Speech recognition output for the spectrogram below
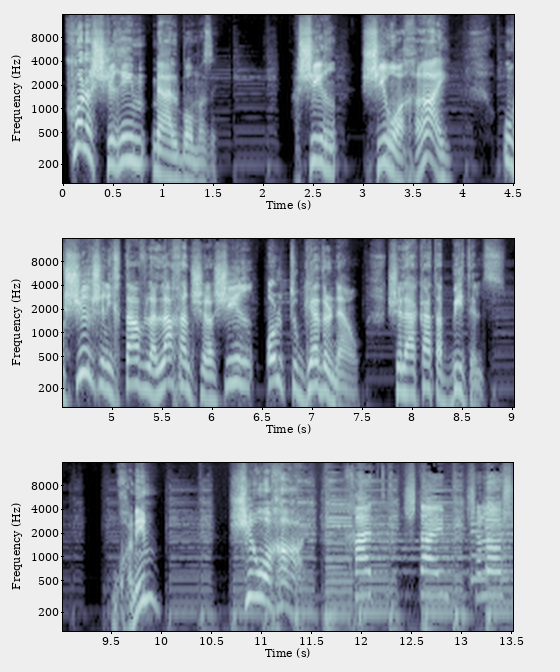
כל השירים מהאלבום הזה. השיר "שירו אחריי" הוא שיר שנכתב ללחן של השיר All Together Now של להקת הביטלס. מוכנים? שירו אחריי. אחד, שתיים, שלוש,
